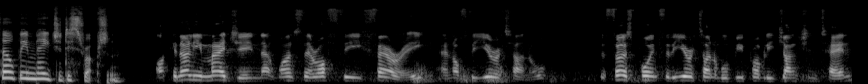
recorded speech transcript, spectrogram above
there'll be major disruption. I can only imagine that once they're off the ferry and off the Eurotunnel, the first point for the Eurotunnel will be probably Junction 10,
